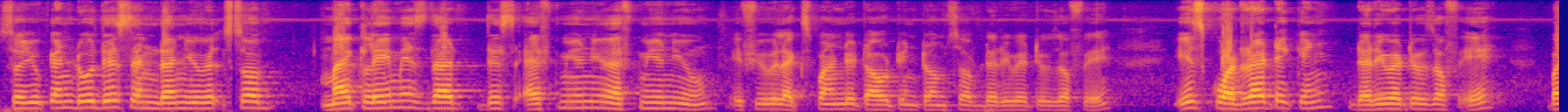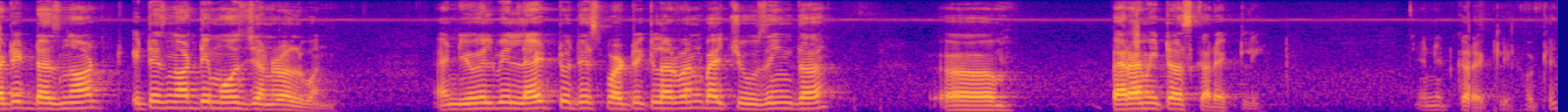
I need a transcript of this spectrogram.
So, you can do this and then you will. So, my claim is that this f mu nu f mu nu if you will expand it out in terms of derivatives of A is quadratic in derivatives of A, but it does not it is not the most general one and you will be led to this particular one by choosing the uh, parameters correctly in it correctly okay.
